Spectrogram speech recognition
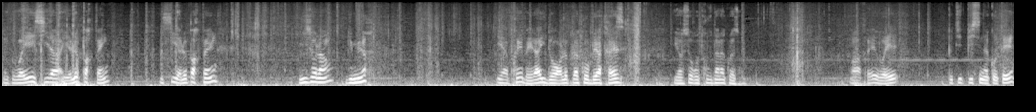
Donc vous voyez ici là, il y a le parpaing. Ici il y a le parpaing, l'isolant du mur. Et après ben là il doit avoir le placo BA13 et on se retrouve dans la cloison. Après vous voyez, petite piscine à côté.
